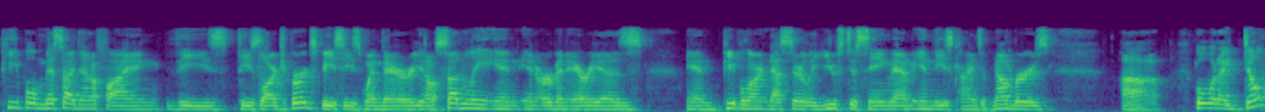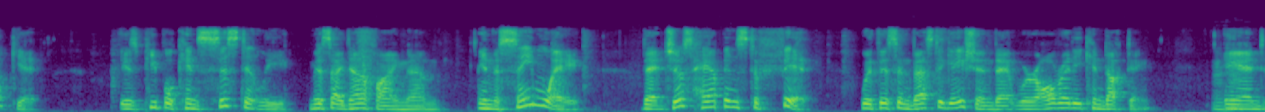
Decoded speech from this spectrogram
people misidentifying these these large bird species when they're you know suddenly in in urban areas and people aren't necessarily used to seeing them in these kinds of numbers. Uh, but what I don't get is people consistently misidentifying them in the same way that just happens to fit with this investigation that we're already conducting. And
